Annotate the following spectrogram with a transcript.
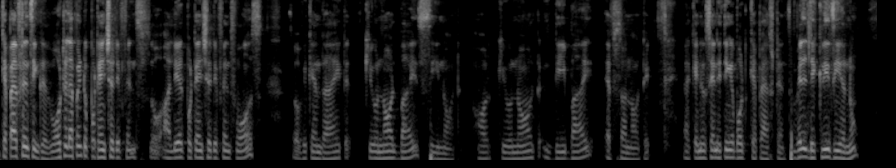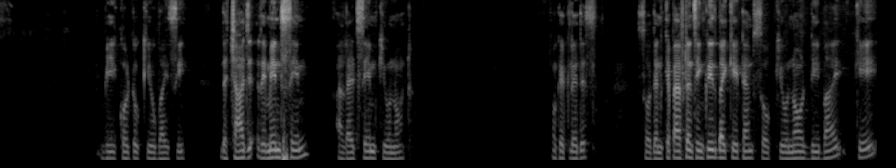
capacitance increase. What will happen to potential difference? So earlier potential difference was, so we can write Q naught by C naught or Q naught D by epsilon naught Uh, can you say anything about capacitance? Will decrease here, no? B equal to Q by C. The charge remains same. I'll write same Q naught. Okay, clear this? So then capacitance increase by K times. So Q naught D by K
